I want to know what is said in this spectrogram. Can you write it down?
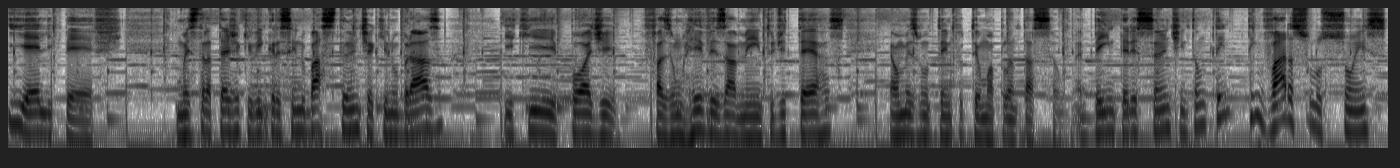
ILPF. Uma estratégia que vem crescendo bastante aqui no Brasa e que pode fazer um revezamento de terras e ao mesmo tempo ter uma plantação. É bem interessante, então tem, tem várias soluções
